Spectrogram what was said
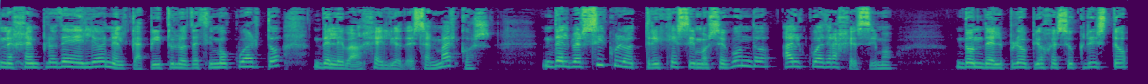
un ejemplo de ello en el capítulo decimocuarto del Evangelio de San Marcos, del versículo trigésimo segundo al cuadragésimo, donde el propio Jesucristo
